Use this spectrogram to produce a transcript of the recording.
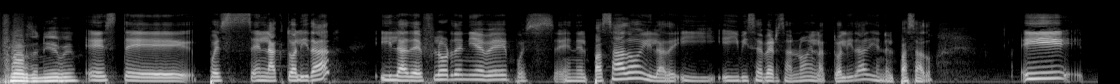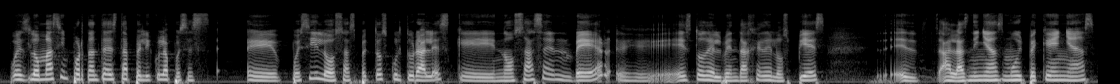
Flor de nieve. este, pues en la actualidad, y la de Flor de Nieve, pues en el pasado, y la de, y, y viceversa, ¿no? En la actualidad y en el pasado. Y pues lo más importante de esta película, pues es, eh, pues sí, los aspectos culturales que nos hacen ver eh, esto del vendaje de los pies eh, a las niñas muy pequeñas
